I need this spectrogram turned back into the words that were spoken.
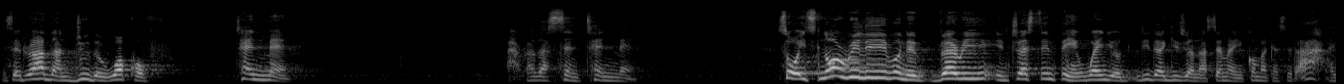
he said, rather than do the work of 10 men, I'd rather send 10 men. So it's not really even a very interesting thing when your leader gives you an assignment and you come back and say, ah, I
